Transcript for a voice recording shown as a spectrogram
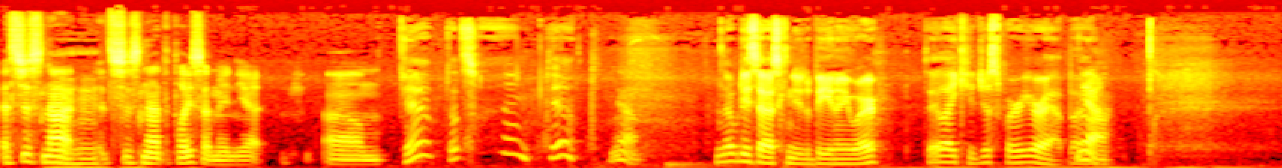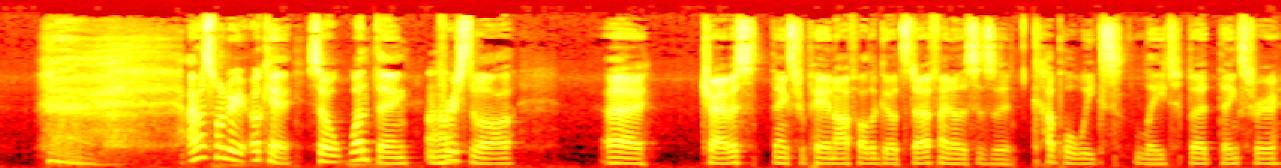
it's just not. Mhm. It's just not the place I'm in yet. Um, Yeah, that's fine. Yeah. yeah. Nobody's asking you to be anywhere. They like you just where you're at. Buddy. Yeah. I was wondering. Okay, so one thing. Uh-huh. First of all, uh, Travis, thanks for paying off all the goat stuff. I know this is a couple weeks late, but thanks for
